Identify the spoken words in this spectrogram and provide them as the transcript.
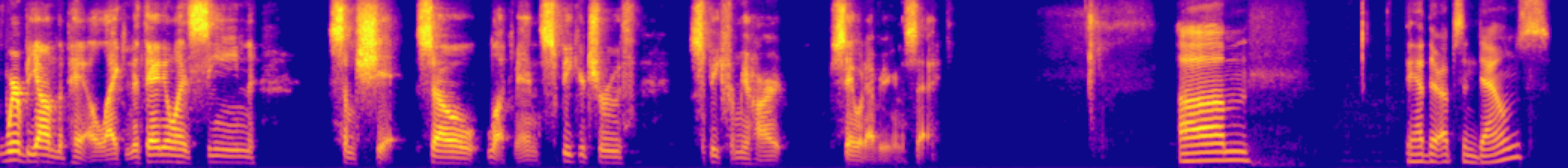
we're beyond the pale. Like Nathaniel has seen some shit. So look, man, speak your truth, speak from your heart, say whatever you're gonna say. Um, they had their ups and downs,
